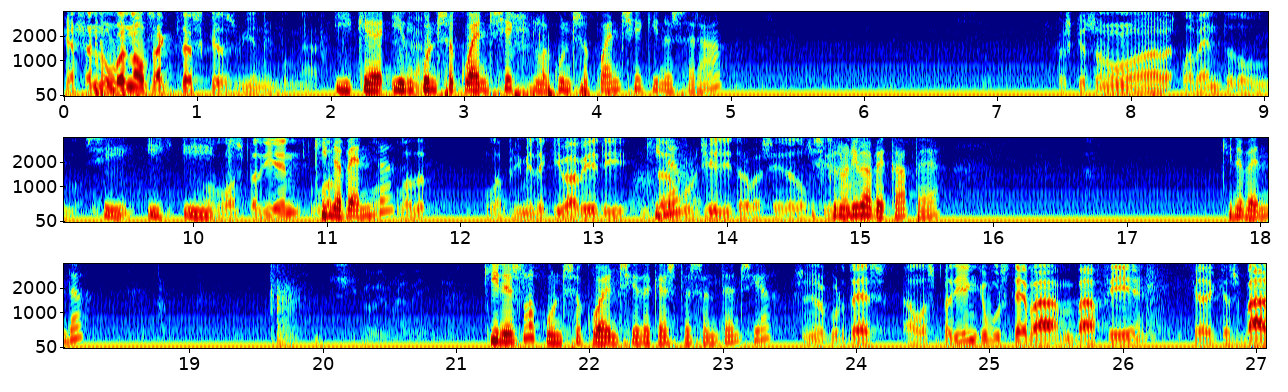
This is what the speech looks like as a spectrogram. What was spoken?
que s'anulen els actes que es havien impugnat. I, que, i en eh? conseqüència, la conseqüència quina serà? Pues que s'anul·la la, la venda del sí, i, i l'expedient. Quina venda? La, la, la primera que hi va haver-hi d'Urgell i Travessera. Dels És que no n'hi va haver cap, eh? Quina venda? Quina és la conseqüència d'aquesta sentència? Senyor Cortés, a l'expedient que vostè va, va fer, que, que es va...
